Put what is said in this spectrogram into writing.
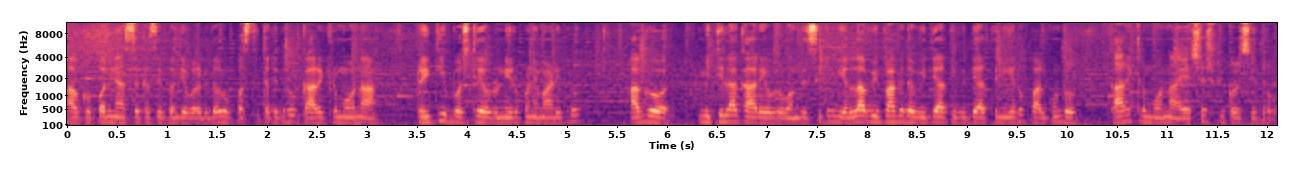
ಹಾಗೂ ಉಪನ್ಯಾಸಕ ಸಿಬ್ಬಂದಿ ವರ್ಗದವರು ಉಪಸ್ಥಿತರಿದ್ದರು. ಕಾರ್ಯಕ್ರಮವನ್ನು ಪ್ರೀತಿ ಭೋಸ್ಲೆ ಅವರು ನಿರೂಪಣೆ ಮಾಡಿದರು ಹಾಗೂ ಮಿಥಿಲಾ ಕಾರ್ಯವರು ವಂದಿಸಿದರು. ಎಲ್ಲ ವಿಭಾಗದ ವಿದ್ಯಾರ್ಥಿ ವಿದ್ಯಾರ್ಥಿನಿಯರು ಪಾಲ್ಗೊಂಡು ಕಾರ್ಯಕ್ರಮವನ್ನು ಯಶಸ್ವಿಗೊಳಿಸಿದರು.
